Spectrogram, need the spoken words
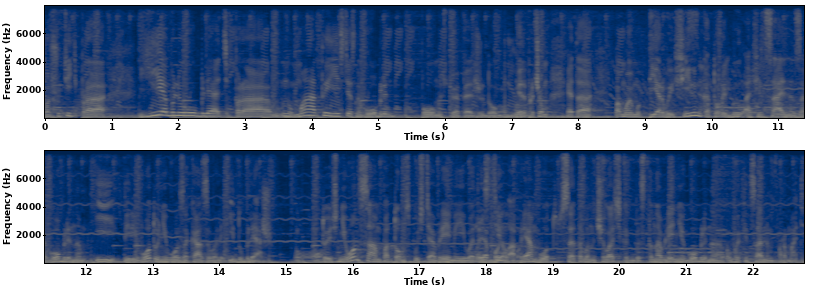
пошутить про еблю, блядь, про, ну, маты, естественно, Гоблин полностью, опять же, дом. Это причем, это, по-моему, первый фильм, который был официально за Гоблином, и перевод у него заказывали, и дубляж. О, То есть не он сам потом, спустя время, его это я сделал, понял, а прям вот с этого началось как бы становление Гоблина в официальном формате.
